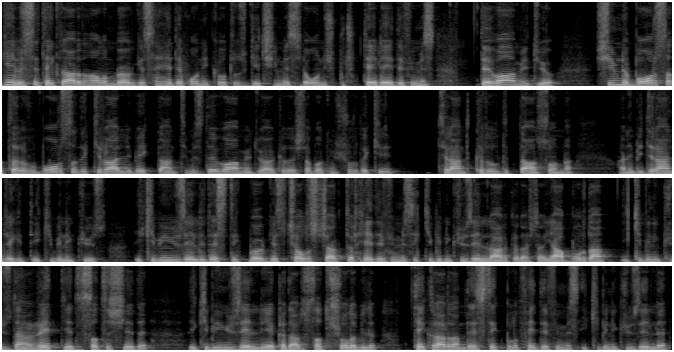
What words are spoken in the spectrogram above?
Gelirse tekrardan alım bölgesi hedef 12.30 geçilmesiyle 13.5 TL hedefimiz devam ediyor. Şimdi borsa tarafı borsadaki rally beklentimiz devam ediyor arkadaşlar. Bakın şuradaki trend kırıldıktan sonra hani bir dirence gitti 2200. 2150 destek bölgesi çalışacaktır. Hedefimiz 2250 arkadaşlar. Ya buradan 2200'den red yedi, satış yedi. 2150'ye kadar satış olabilir. Tekrardan destek bulup hedefimiz 2250.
